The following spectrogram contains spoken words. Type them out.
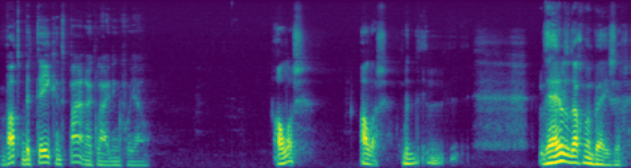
Wat betekent paragliding voor jou? Alles. Alles. De hele dag mee bezig.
